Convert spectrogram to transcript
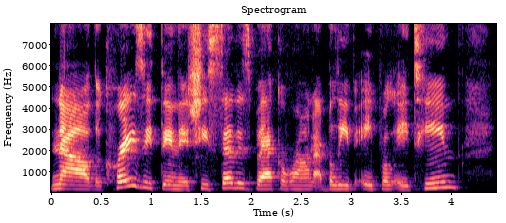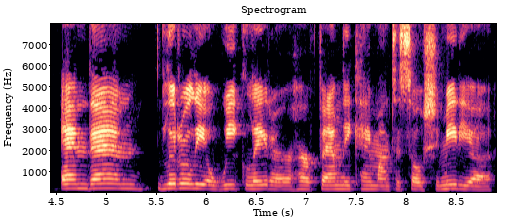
Now, the crazy thing is, she said this back around, I believe, April 18th. And then, literally a week later, her family came onto social media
